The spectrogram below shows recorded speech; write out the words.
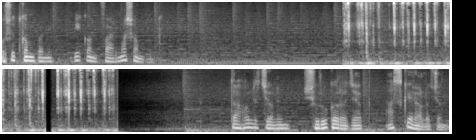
ওষুধ কোম্পানি বিকন ফার্মা সম্পর্কে। তাহলে চলেন শুরু করা যাক আজকের আলোচনা।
